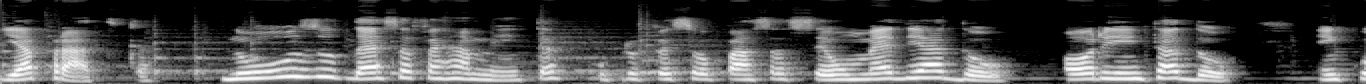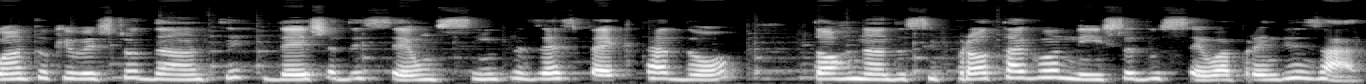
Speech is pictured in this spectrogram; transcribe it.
e a prática. No uso dessa ferramenta, o professor passa a ser um mediador, orientador, enquanto que o estudante deixa de ser um simples espectador, tornando-se protagonista do seu aprendizado.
